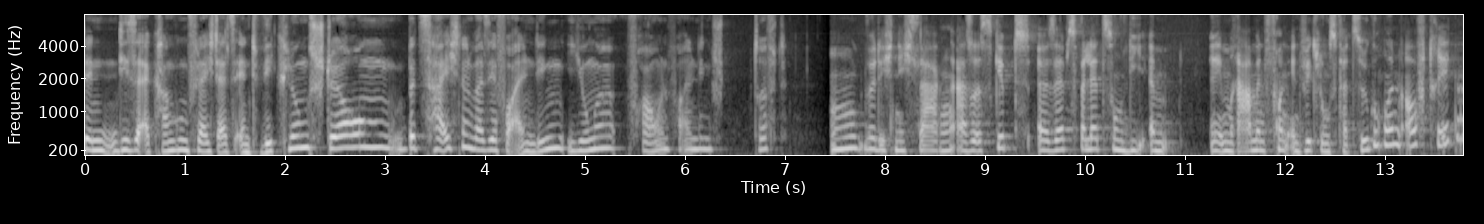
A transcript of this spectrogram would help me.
denn diese Erkrankung vielleicht als Entwicklungsstörung bezeichnen, weil sie ja vor allen Dingen junge Frauen vor allen Dingen trifft? Hm, würde ich nicht sagen. Also es gibt äh, Selbstverletzungen, die im, im Rahmen von Entwicklungsverzögerungen auftreten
